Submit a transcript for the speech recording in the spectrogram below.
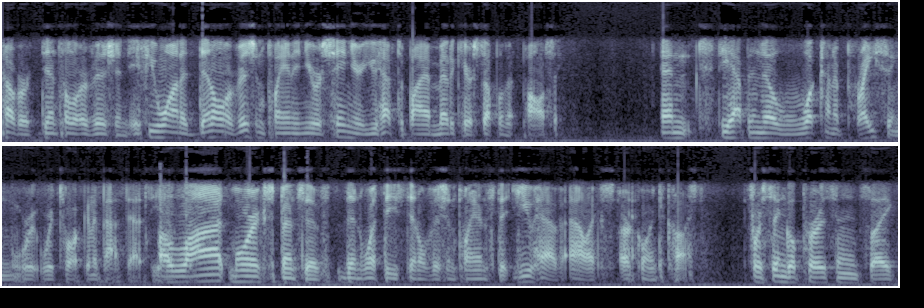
cover dental or vision. If you want a dental or vision plan and you're a senior, you have to buy a Medicare supplement policy. And do you happen to know what kind of pricing we're, we're talking about that? A lot more expensive than what these dental vision plans that you have, Alex, are going to cost for a single person, it's like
